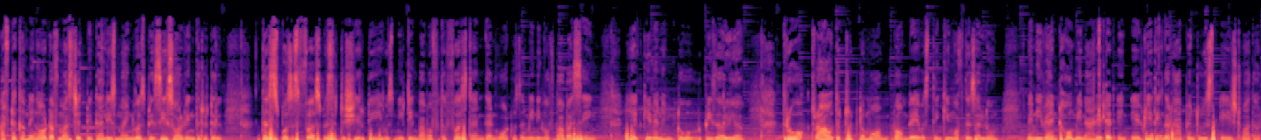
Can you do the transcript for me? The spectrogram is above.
After coming out of masjid, Pitale's mind was busy solving the riddle. This was his first visit to Shirdi. He was meeting Baba for the first time. Then, what was the meaning of Baba saying he had given him two rupees earlier? Through, throughout the trip to Bombay, he was thinking of this alone. When he went home, he narrated in everything that happened to his aged mother.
